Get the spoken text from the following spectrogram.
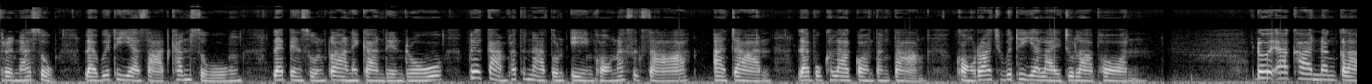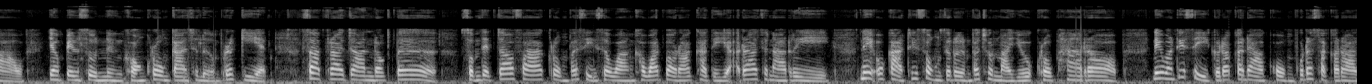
ธารณสุข และวิทยาศาสตร์ขั้นสูง และเป็นศูนย์กลางในการเรียนรู้ เพื่อการพัฒนาตนเองของนักศึกษา อาจารย์ และบุคลากรต่างๆ ของราชวิทยาลัยจุฬาภรณ์ โดยอาคารดังกล่าวยังเป็นส่วนหนึ่งของโครงการเฉลิมพระเกียรติศาสตราจารย์ ดร สมเด็จเจ้าฟ้ากรมพระศรีสว่างควัตบรคัตยราชนารี ในโอกาสที่ทรงเจริญพระชนมายุครบ 5 รอบ ในวันที่ 4 กรกฎาคม พุทธศักราช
